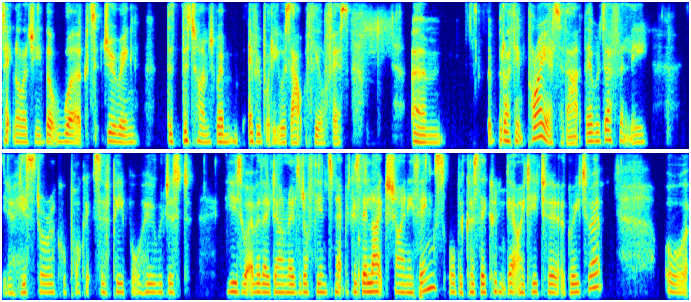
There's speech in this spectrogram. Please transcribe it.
technology that worked during the, the times when everybody was out of the office. Um, but I think prior to that, there were definitely, you know, historical pockets of people who would just use whatever they downloaded off the internet because they liked shiny things or because they couldn't get IT to agree to it, or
